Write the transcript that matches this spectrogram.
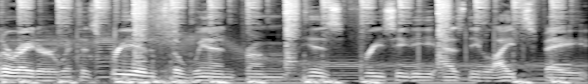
Moderator with As Free as the Wind from his free CD As the Lights Fade.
